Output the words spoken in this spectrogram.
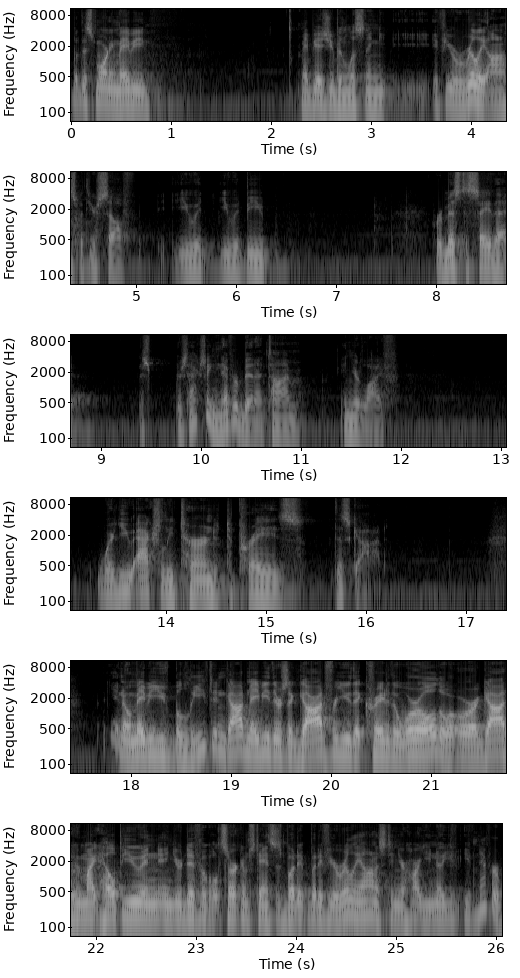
But this morning, maybe, maybe as you've been listening, if you were really honest with yourself, you would, you would be remiss to say that there's, there's actually never been a time in your life where you actually turned to praise this God. You know, maybe you've believed in God. Maybe there's a God for you that created the world or, or a God who might help you in, in your difficult circumstances. But, it, but if you're really honest in your heart, you know you've, you've never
